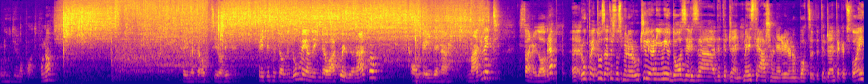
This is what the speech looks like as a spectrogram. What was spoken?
ludilo potpuno pa imate opciju ovih. Pritisnete ovde dugme i onda ide ovako ili onako. Ovde ide na magnet. Stvarno je dobra. E, rupa je tu zato što smo naručili, oni imaju dozer za deterđent. Mene strašno nervira ona boca deterđenta kad stoji.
